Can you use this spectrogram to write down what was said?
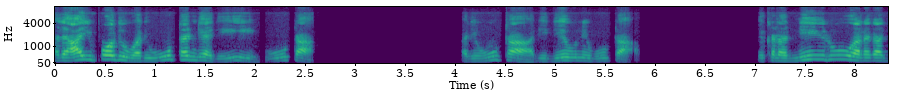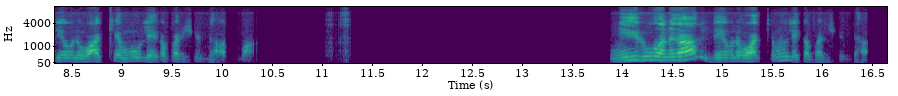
అది ఆగిపోదు. అది ఊటండి అది. ఊట. అది ఊట. అది దేవుని ఊట. ఇక్కడ నీరు అనగా దేవుని వాక్యము లేక పరిశుద్ధాత్మ. నీరు అనగా దేవుని వాక్యము లేక పరిశుద్ధాత్మ.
